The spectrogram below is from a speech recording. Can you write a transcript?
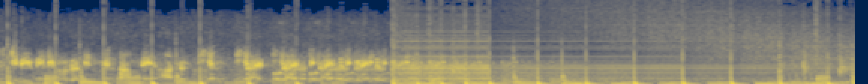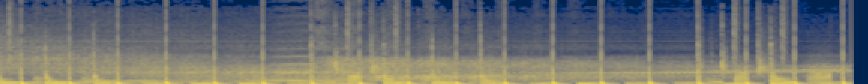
उसकी भी मेरी मदद इसमें सामने आ सकती है। ज़ाहिर तौर पर Thank you.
